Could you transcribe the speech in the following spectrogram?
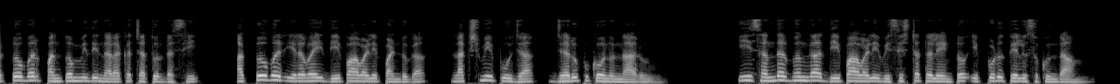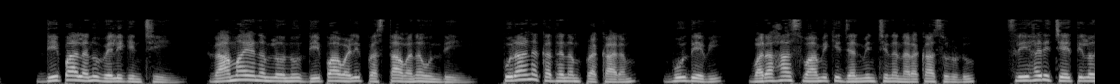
అక్టోబర్ పంతొమ్మిది నరక చతుర్దశి అక్టోబర్ ఇరవై దీపావళి పండుగ లక్ష్మీ పూజ జరుపుకోనున్నారు. ఈ సందర్భంగా దీపావళి విశిష్టతలేంటో ఇప్పుడు తెలుసుకుందాం. దీపాలను వెలిగించి రామాయణంలోనూ దీపావళి ప్రస్తావన ఉంది. పురాణ కథనం ప్రకారం భూదేవి వరహాస్వామికి జన్మించిన నరకాసురుడు శ్రీహరి చేతిలో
